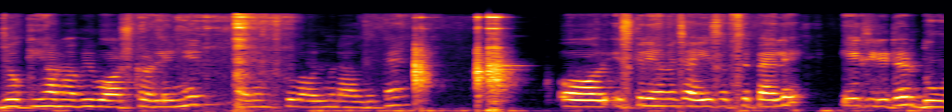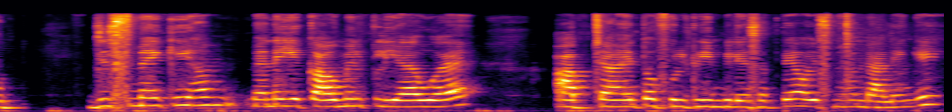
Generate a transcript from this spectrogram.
जो कि हम अभी वॉश कर लेंगे। पहले इसको बाउल में डाल देते हैं। और इसके लिए हमें चाहिए सबसे पहले एक लीटर दूध, जिसमें कि हम, मैंने ये काव मिल्क लिया हुआ है। आप चाहें तो फुल क्रीम भी ले सकते हैं और इसमें हम डालेंगे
